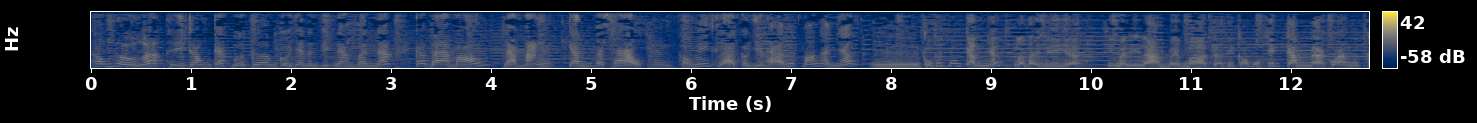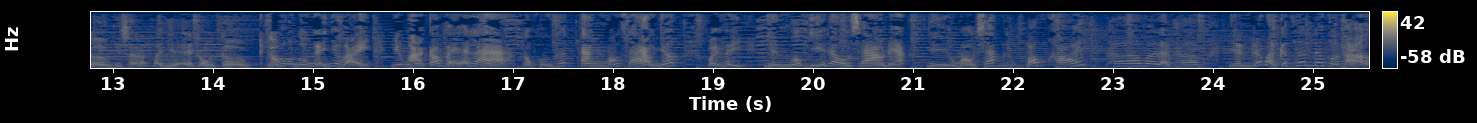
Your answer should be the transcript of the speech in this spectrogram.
Thông thường á thì trong các bữa cơm của gia đình Việt Nam mình á có ba món là mặn, canh và xào. Không biết là cô Diệu Thảo thích món nào nhất? Ừm, cô thích món canh nhất là tại vì à, khi mà đi làm về mệt á thì có một chén canh nè cô ăn với cơm thì sẽ rất là dễ trôi cơm. Ngọc Hương cũng nghĩ như vậy Nhưng mà có vẻ là Ngọc Hương thích ăn món xào nhất. Bởi vì nhìn một dĩa đầu xào nè Nhiều màu sắc, bốc khói Thơm ơi là thơm. Nhìn rất là kích thích đó cô Thảo.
